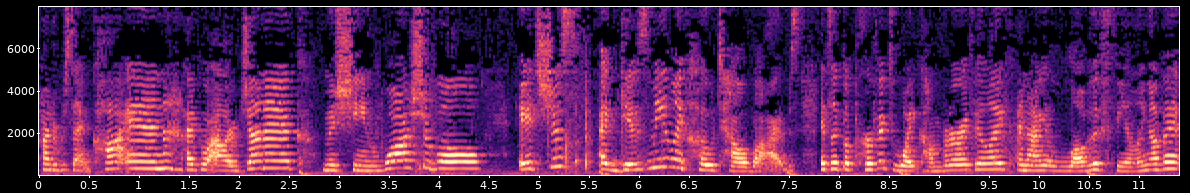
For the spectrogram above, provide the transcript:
100% cotton, hypoallergenic, machine washable. It's just, it gives me like hotel vibes. It's like the perfect white comforter, I feel like, and I love the feeling of it.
